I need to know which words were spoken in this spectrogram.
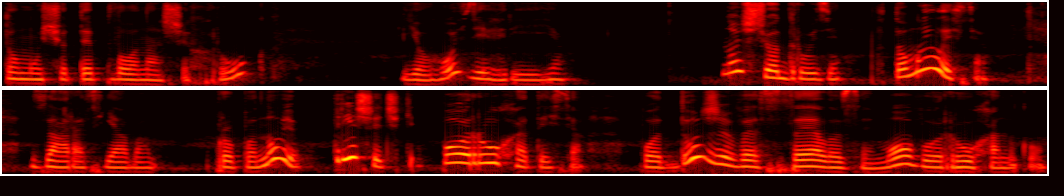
тому що тепло наших рук його зігріє. Ну що, друзі, втомилися? Зараз я вам пропоную трішечки порухатися по дуже веселу зимову руханку.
